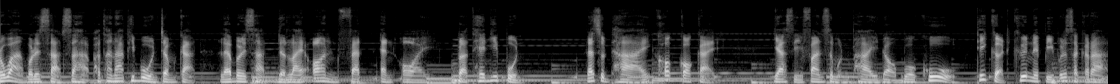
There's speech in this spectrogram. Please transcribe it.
ระหว่างบริษัทสหพัฒนพิบูลจำกัด และบริษัท The Lion Fat and Oil ประเทศญี่ปุ่น และสุดท้ายข้อกอไก่ ยาสีฟันสมุนไพรดอกบัวคู่ที่เกิดขึ้นในปีพุทธศักราช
